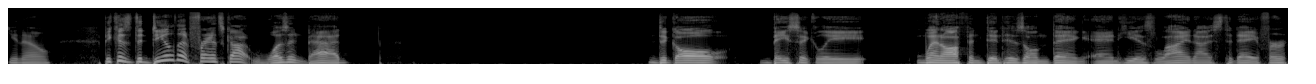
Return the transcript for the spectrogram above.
you know, because the deal that France got wasn't bad. De Gaulle basically went off and did his own thing, and he is lionized today for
